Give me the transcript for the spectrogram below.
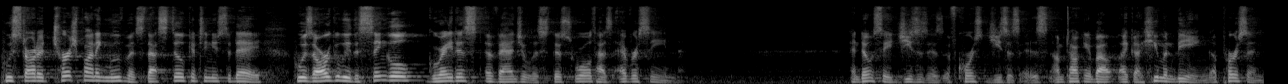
who started church planting movements that still continues today, who is arguably the single greatest evangelist this world has ever seen. And don't say Jesus is. Of course, Jesus is. I'm talking about like a human being, a person.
